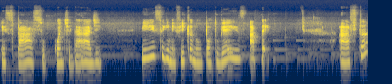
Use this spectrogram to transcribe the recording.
espaço, quantidade e significa no português até. Hasta,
